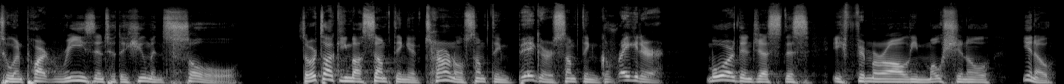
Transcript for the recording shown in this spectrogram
to impart reason to the human soul. So we're talking about something internal, something bigger, something greater more than just this ephemeral, emotional, you know,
